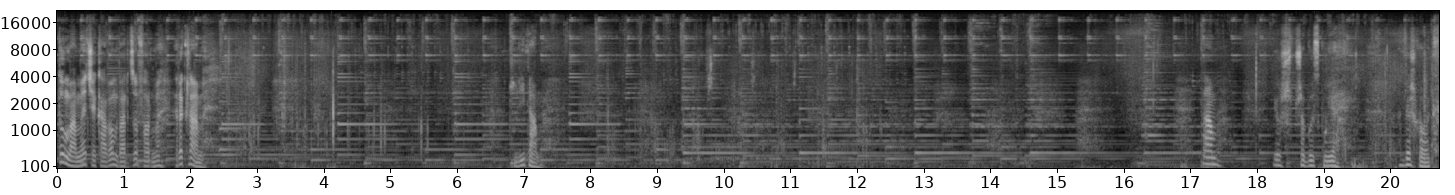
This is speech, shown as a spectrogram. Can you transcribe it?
Tu mamy ciekawą bardzo formę reklamy. Czyli tam. Tam już przebłyskuje wierzchołek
